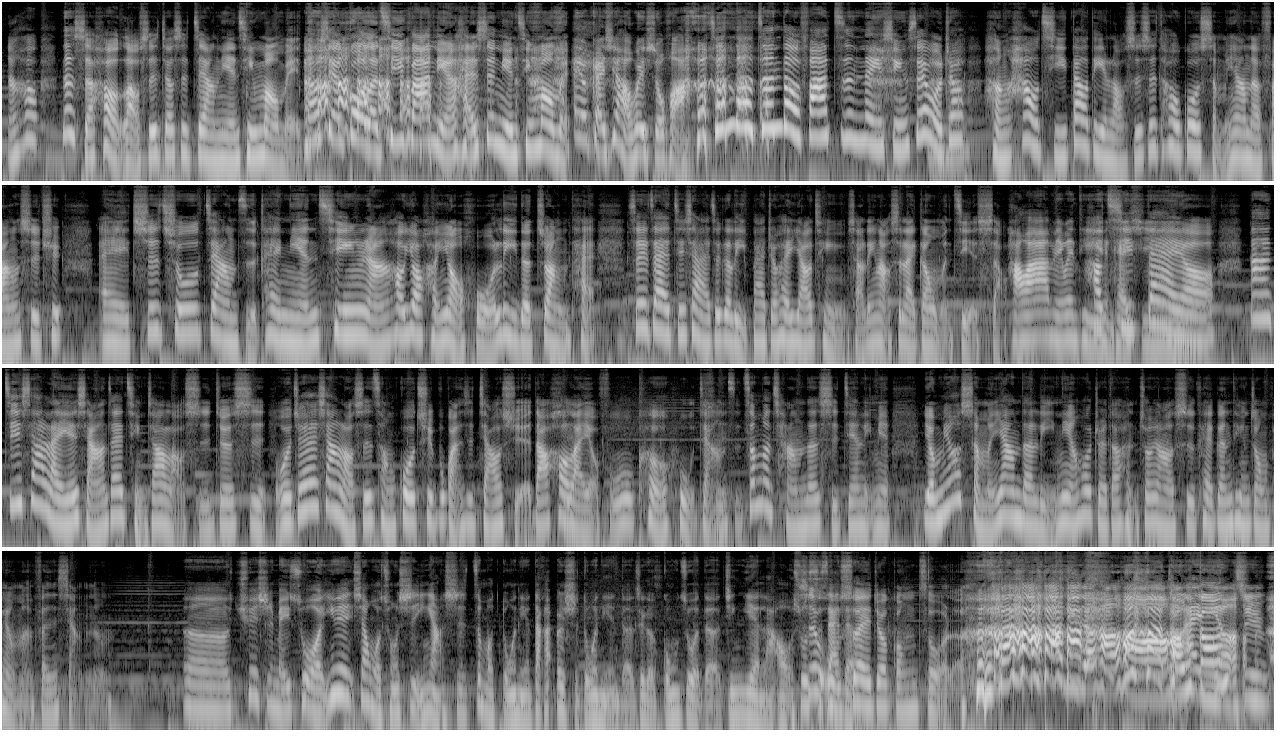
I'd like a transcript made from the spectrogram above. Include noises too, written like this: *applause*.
然后那时候老师就是这样年轻貌美，到现在过了七八年还是年轻貌美。*laughs* 哎呦，凯西好会说话，真的真的发自内心，所以我就很好奇，到底老师是透过什么样的方式去哎吃出这样子可以年轻，然后又很有活力的状态。所以在接下来这个礼拜就会邀请小林老师来跟我们介绍。好啊，没问题，好期待哦。那接下来也想要再请教老师，就是我觉得像老师从过去不管不管是教学到后来有服务客户这样子，这么长的时间里面，有没有什么样的理念或觉得很重要的事可以跟听众朋友们分享呢？呃，确实没错，因为像我从事营养师这么多年，大概二十多年的这个工作的经验啦，哦，是五岁就工作了，*laughs* 你人好好，*laughs* 同工举报。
